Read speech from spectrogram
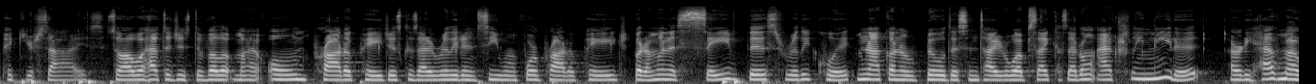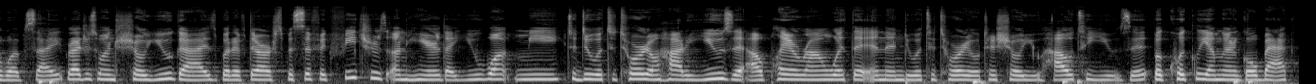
pick your size. So I will have to just develop my own product pages because I really didn't see one for product page. But I'm going to save this really quick. I'm not going to build this entire website website because I don't actually need it. I already have my website, but I just want to show you guys. But if there are specific features on here that you want me to do a tutorial on how to use it, I'll play around with it and then do a tutorial to show you how to use it. But quickly, I'm going to go back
